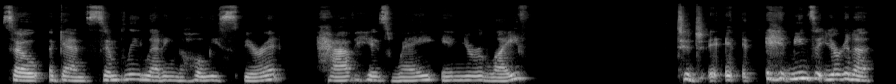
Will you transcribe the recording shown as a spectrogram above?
So, again, simply letting the Holy Spirit have his way in your life to it, it, it means that you're going to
